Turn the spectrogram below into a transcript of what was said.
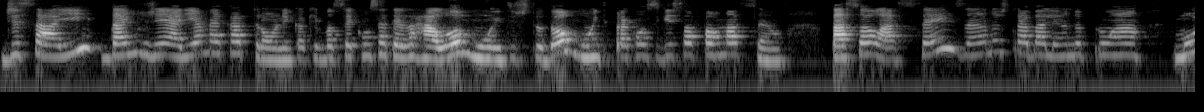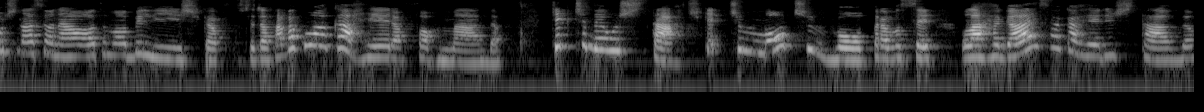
de sair da engenharia mecatrônica, que você com certeza ralou muito, estudou muito para conseguir sua formação, Passou lá seis anos trabalhando para uma multinacional automobilística. Você já estava com uma carreira formada. O que, que te deu o start? O que, que te motivou para você largar essa carreira estável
